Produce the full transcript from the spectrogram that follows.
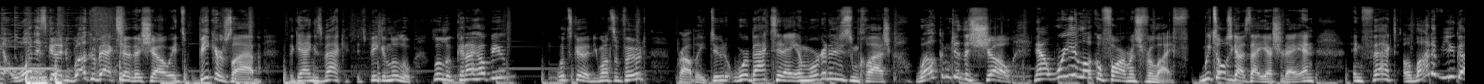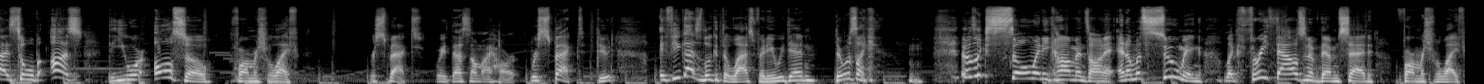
gang? What is good? Welcome back to the show. It's Beaker's Lab. The gang is back. It's Beak and Lulu. Lulu, can I help you? What's good? You want some food? Probably. Dude, we're back today and we're gonna do some Clash. Welcome to the show. Now, we're your local farmers for life. We told you guys that yesterday, and in fact, a lot of you guys told us that you are also farmers for life. Respect. Wait, that's not my heart. Respect, dude. If you guys look at the last video we did, there was like there was like so many comments on it, and I'm assuming like 3,000 of them said farmers for life.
